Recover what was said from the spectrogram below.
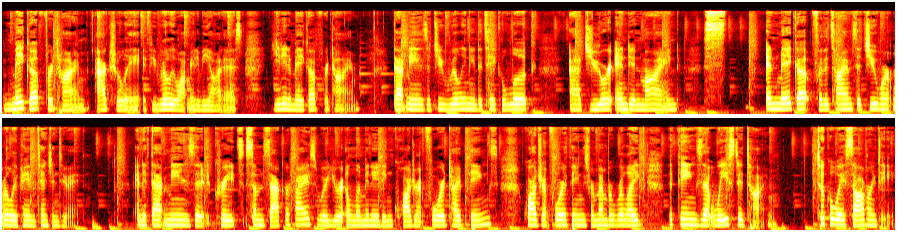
make up for time, actually, if you really want me to be honest. You need to make up for time. That means that you really need to take a look at your end in mind and make up for the times that you weren't really paying attention to it. And if that means that it creates some sacrifice where you're eliminating quadrant four type things, quadrant four things, remember, were like the things that wasted time, took away sovereignty,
